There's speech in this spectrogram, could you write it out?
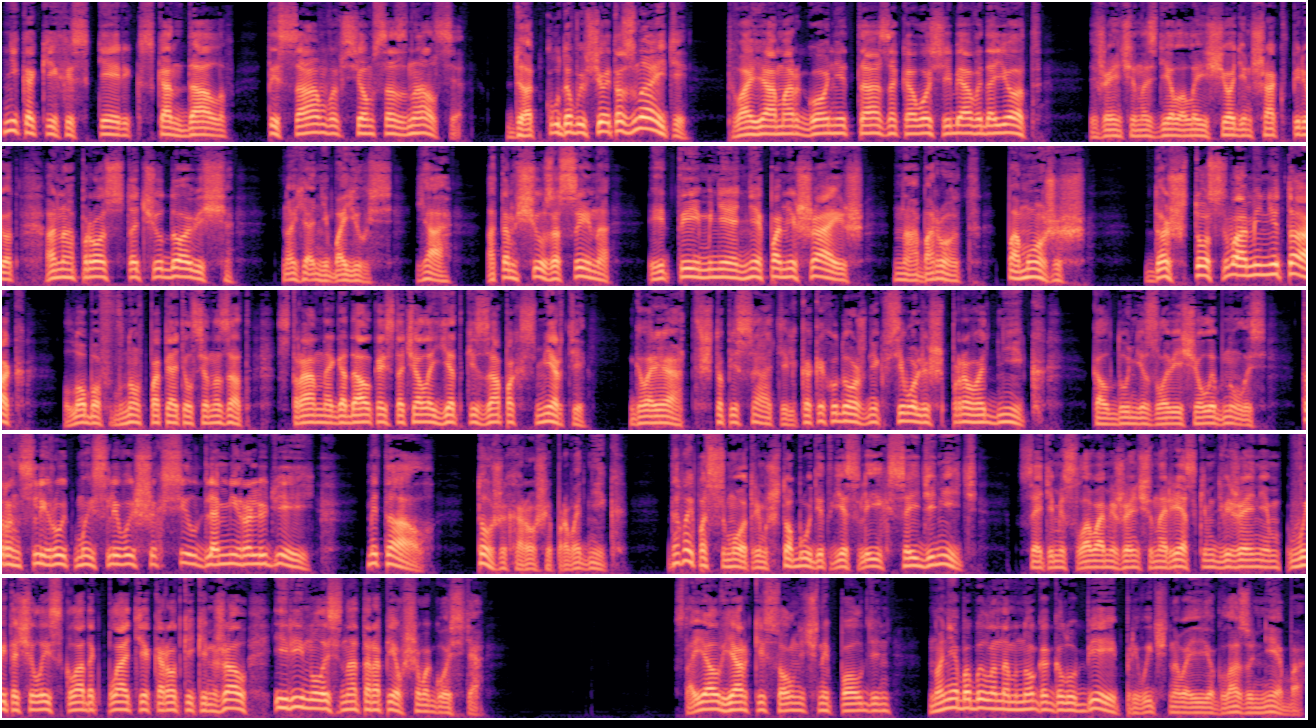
Никаких истерик, скандалов. Ты сам во всем сознался. Да откуда вы все это знаете? Твоя Марго не та, за кого себя выдает. Женщина сделала еще один шаг вперед. Она просто чудовище. Но я не боюсь. Я отомщу за сына, и ты мне не помешаешь. Наоборот, поможешь. — Да что с вами не так? Лобов вновь попятился назад. Странная гадалка источала едкий запах смерти. Говорят, что писатель, как и художник, всего лишь проводник. Колдунья зловеще улыбнулась транслирует мысли высших сил для мира людей. Металл — тоже хороший проводник. Давай посмотрим, что будет, если их соединить. С этими словами женщина резким движением вытащила из складок платья короткий кинжал и ринулась на торопевшего гостя. Стоял яркий солнечный полдень, но небо было намного голубее привычного ее глазу неба.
